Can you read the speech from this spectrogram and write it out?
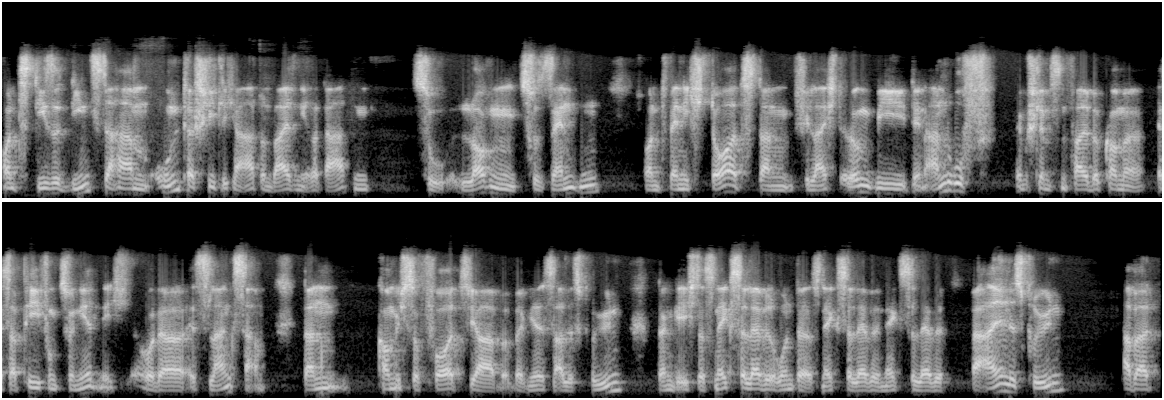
Und diese Dienste haben unterschiedliche Art und Weisen, ihre Daten zu loggen, zu senden. Und wenn ich dort dann vielleicht irgendwie den Anruf im schlimmsten Fall bekomme, SAP funktioniert nicht oder ist langsam, dann komme ich sofort, ja, bei mir ist alles grün, dann gehe ich das nächste Level runter, das nächste Level, nächste Level. Bei allen ist grün, aber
